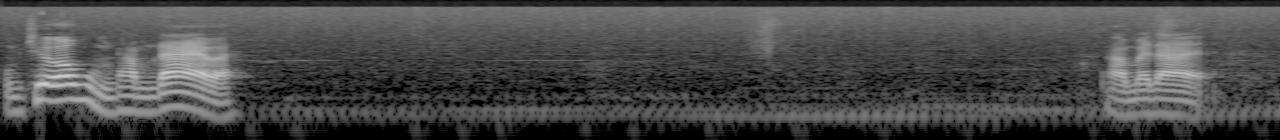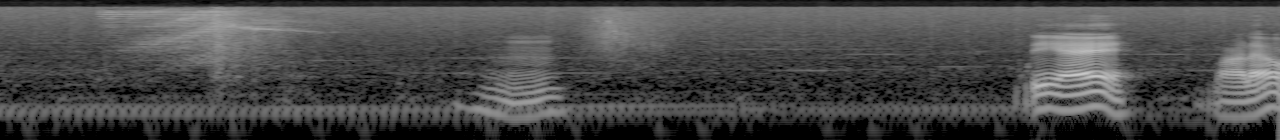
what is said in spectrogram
ผมเชื่อว่าผมทำได้ปะทำไม่ได้หืม นี่ไง มาแล้ว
